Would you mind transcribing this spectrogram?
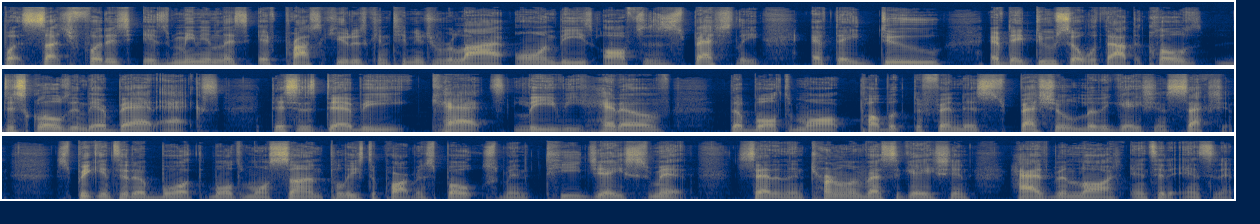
but such footage is meaningless if prosecutors continue to rely on these officers, especially if they do if they do so without the close, disclosing their bad acts. This is Debbie Katz Levi, head of the Baltimore Public Defender's Special Litigation Section. Speaking to the Baltimore Sun Police Department spokesman T.J. Smith said an internal investigation has been launched into the incident.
